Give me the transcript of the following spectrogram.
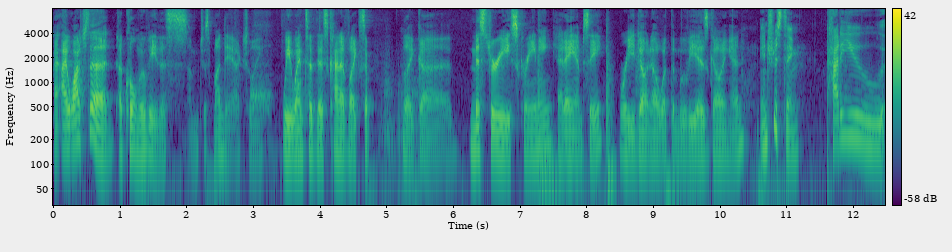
I, I watched a, a cool movie this um, just Monday actually. We went to this kind of like sup- like a mystery screening at AMC where you don't know what the movie is going in. Interesting. How do you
